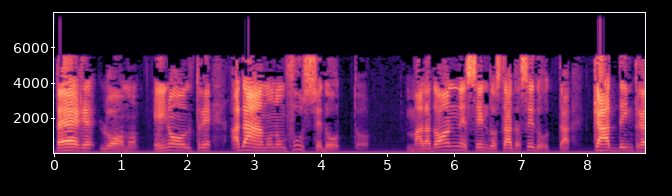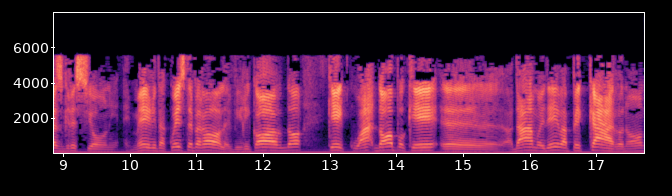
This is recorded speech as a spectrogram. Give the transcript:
per l'uomo. E inoltre Adamo non fu sedotto, ma la donna, essendo stata sedotta, cadde in trasgressioni. E in merito a queste parole vi ricordo che qua, dopo che eh, Adamo ed Eva peccarono,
